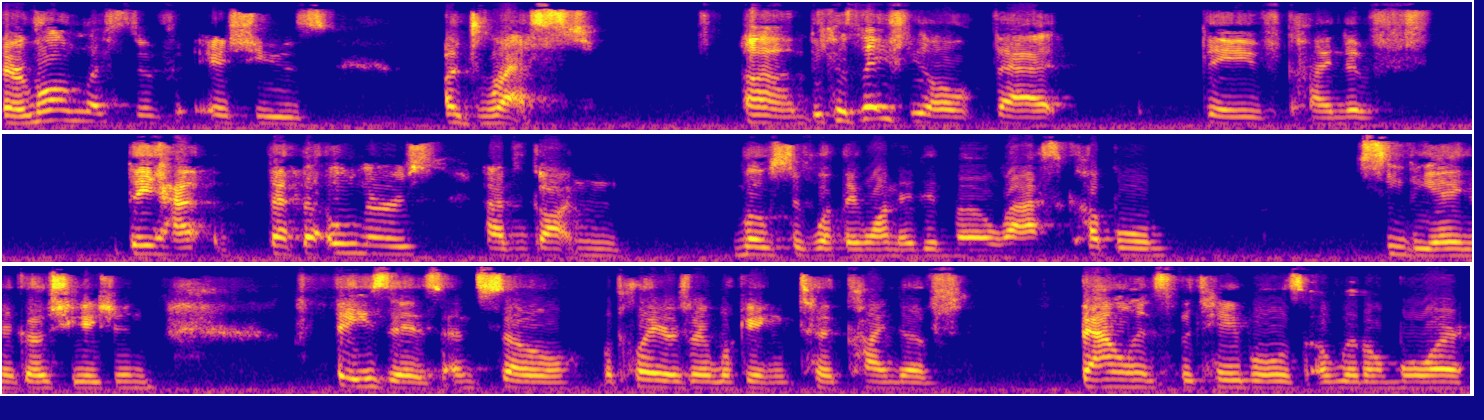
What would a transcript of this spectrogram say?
their long list of issues addressed um, because they feel that they've kind of they have that the owners have gotten most of what they wanted in the last couple CBA negotiation phases, and so the players are looking to kind of balance the tables a little more,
